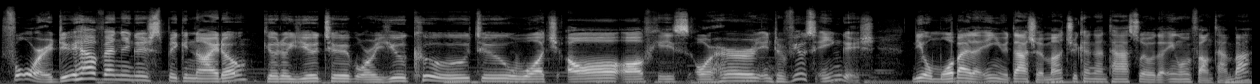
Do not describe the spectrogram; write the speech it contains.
Four, do you have an English speaking idol? Go to YouTube or Youku to watch all of his or her interviews in English. 你有膜拜的英语大神吗？去看看他所有的英文访谈吧。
